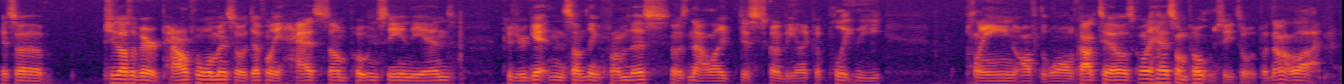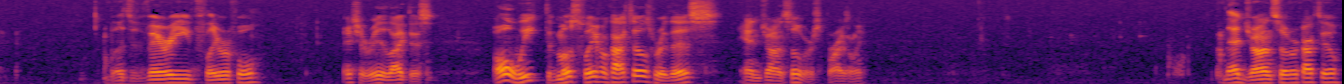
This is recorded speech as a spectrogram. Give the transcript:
It's a she's also a very powerful woman, so it definitely has some potency in the end because you're getting something from this. So it's not like just going to be like a completely plain off the wall cocktail. It's going to have some potency to it, but not a lot. But it's very flavorful. I actually really like this. All week, the most flavorful cocktails were this and John Silver, surprisingly. That John Silver cocktail.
